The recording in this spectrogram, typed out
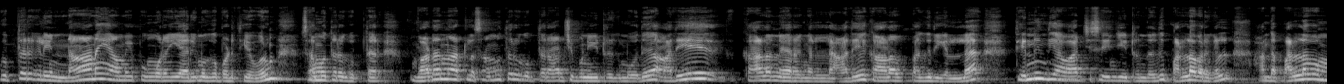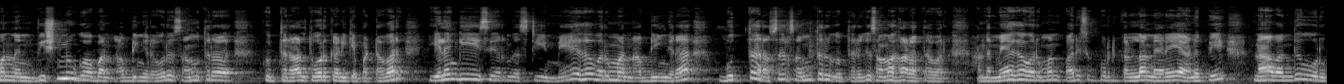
குப்தர்களின் நாணய அமைப்பு முறையை அறிமுகப்படுத்தியவரும் சமுத்திரகுப்தர் வடநாட்டில் சமுத்திரகுப்தர் ஆட்சி பண்ணிகிட்டு இருக்கும்போது அதே கால நேரங்களில் அதே கால பகுதிகளில் தென்னிந்தியா ஆட்சி செஞ்சிட்டு இருந்தது பல்லவர்கள். அந்த பல்லவ மன்னன் விஷ்ணு கோபன் அப்படிங்கிற ஒரு சமுத்திரகுப்தரால் தோற்கடிக்கப்பட்டவர். இலங்கையை சேர்ந்த ஸ்ரீ மேகவர்மன் அப்படிங்கிற புத்த அரசர் சமுத்திரகுப்தருக்கு சமகாலத்தவர். அந்த மேகவர்மன் பரிசு பொருட்கள்லாம் நிறைய அனுப்பி நான் வந்து ஒரு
